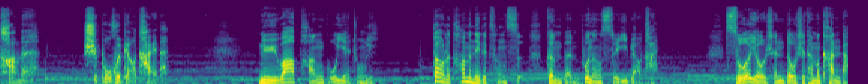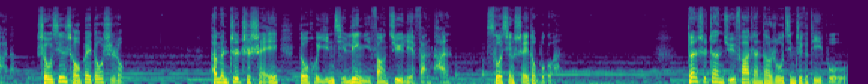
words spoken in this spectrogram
他们是不会表态的。女娲盘古也中立，到了他们那个层次，根本不能随意表态。所有神都是他们看大的，手心手背都是肉。他们支持谁，都会引起另一方剧烈反弹，索性谁都不管。但是战局发展到如今这个地步，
